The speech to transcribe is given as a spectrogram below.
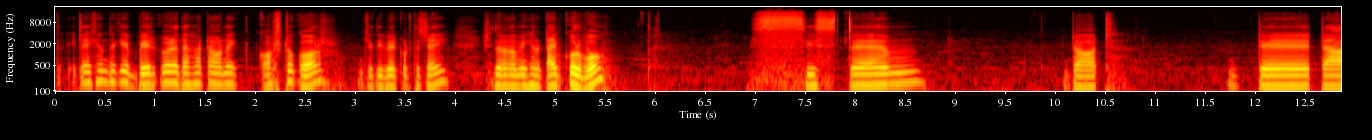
তো এটা এখান থেকে বের করে দেখাটা অনেক কষ্টকর, যদি বের করতে চাই। সুতরাং আমি এখানে টাইপ করব system dot data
